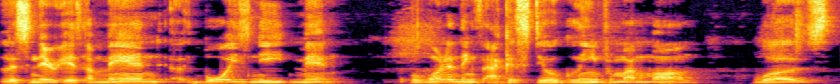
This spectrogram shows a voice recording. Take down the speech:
listen, there is a man, uh, boys need men. But one of the things I could still glean from my mom was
